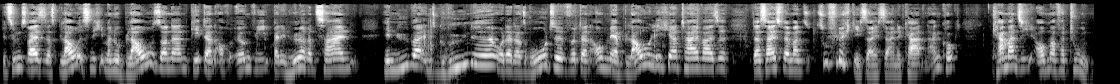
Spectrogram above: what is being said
beziehungsweise das Blau ist nicht immer nur blau, sondern geht dann auch irgendwie bei den höheren Zahlen hinüber ins Grüne oder das Rote wird dann auch mehr blaulicher teilweise. Das heißt, wenn man zu flüchtig, sage ich, seine Karten anguckt, kann man sich auch mal vertun,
